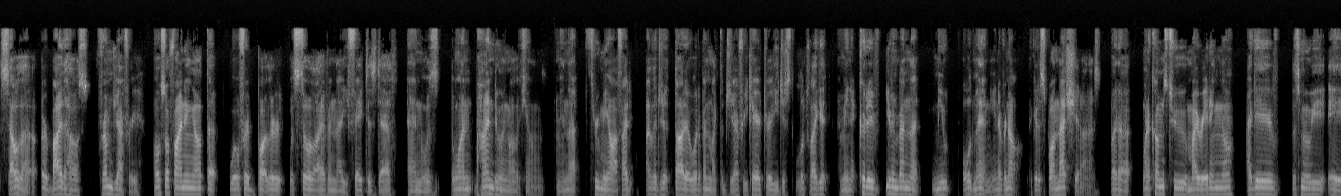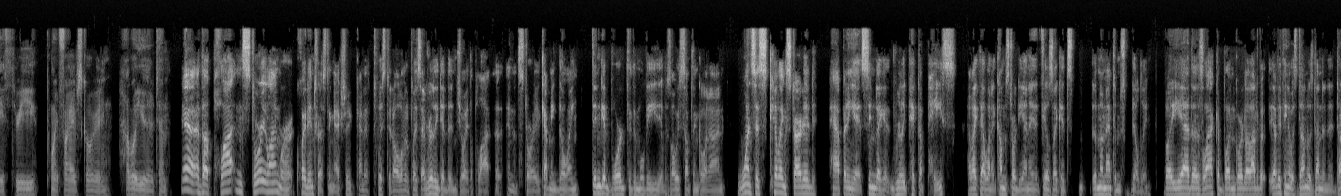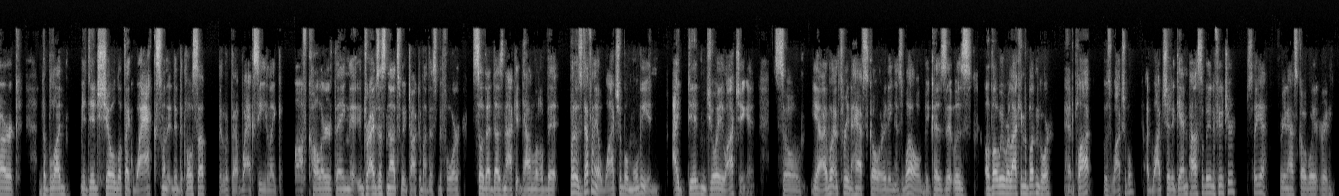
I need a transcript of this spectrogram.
sell the or buy the house from Jeffrey. Also finding out that Wilfred Butler was still alive and that he faked his death and was the one behind doing all the killings. I mean that threw me off. I I legit thought it would have been like the Jeffrey character. He just looked like it. I mean, it could have even been that mute old man. You never know. They could have spawned that shit on us. But uh, when it comes to my rating, though, I gave this movie a 3.5 score rating. How about you there, Tim? Yeah, the plot and storyline were quite interesting, actually, kind of twisted all over the place. I really did enjoy the plot uh, and the story. It kept me going. Didn't get bored through the movie. It was always something going on. Once this killing started happening, it seemed like it really picked up pace. I like that when it comes toward the end, it feels like it's the momentum's building. But yeah, there's lack of blood and gore. A lot of it, everything that was done was done in the dark. The blood it did show looked like wax when it did the close up. It looked that waxy, like off color thing that drives us nuts. We've talked about this before, so that does knock it down a little bit. But it was definitely a watchable movie, and I did enjoy watching it. So yeah, I went a three and a half skull rating as well because it was although we were lacking the blood and gore, it had a plot, it was watchable. I'd watch it again possibly in the future. So yeah, three and a half skull rating.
